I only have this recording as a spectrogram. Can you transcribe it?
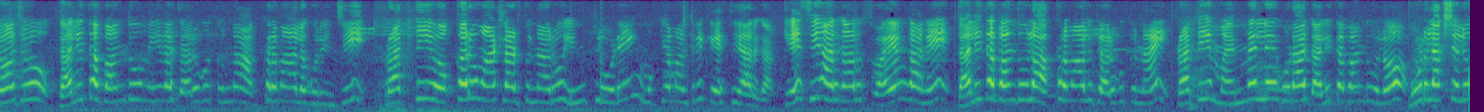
రోజు దళిత బంధు మీద జరుగుతున్న అక్రమాల గురించి ప్రతి ఒక్కరూ మాట్లాడుతున్నారు ఇన్క్లూడింగ్ ముఖ్యమంత్రి కేసీఆర్ గారు. కేసీఆర్ గారు స్వయంగానే దళిత బంధువుల అక్రమాలు జరుగుతున్నాయి. ప్రతి ఎమ్మెల్యే కూడా దళిత బంధువులో మూడు లక్షలు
